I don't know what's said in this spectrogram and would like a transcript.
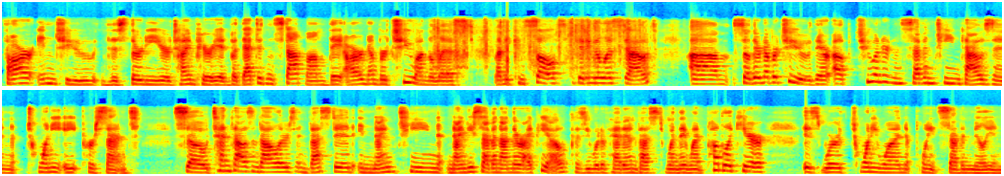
far into this 30 year time period, but that didn't stop them. They are number two on the list. Let me consult getting the list out. Um, so they're number two. They're up 217,028%. So $10,000 invested in 1997 on their IPO, because you would have had to invest when they went public here, is worth $21.7 million.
